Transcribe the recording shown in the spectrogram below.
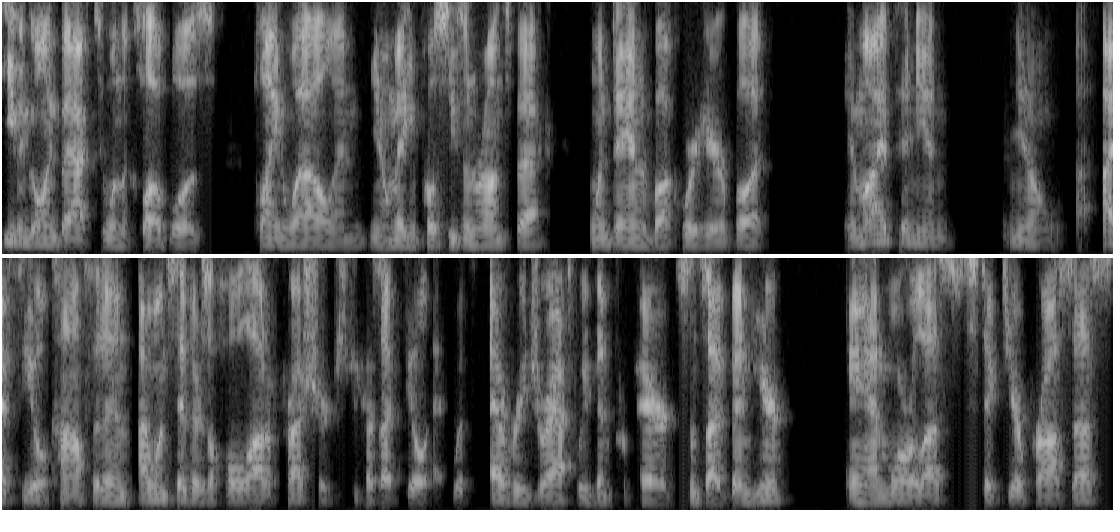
even going back to when the club was playing well and you know making postseason runs back when Dan and Buck were here. But in my opinion, you know, I feel confident. I wouldn't say there's a whole lot of pressure just because I feel with every draft we've been prepared since I've been here and more or less stick to your process.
